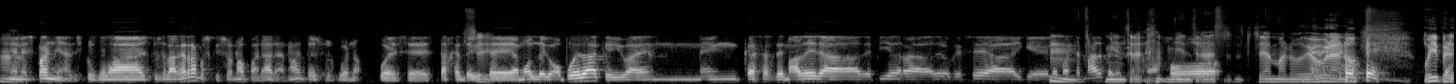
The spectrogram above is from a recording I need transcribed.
en España después de la después de la guerra, pues que eso no parara, ¿no? Entonces, pues bueno, pues eh, esta gente que se amolde como pueda, que viva en, casas de madera, de piedra, de lo que sea, y que lo hmm, pase mal, mientras, sea mano de obra, ¿no? Oye, pero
